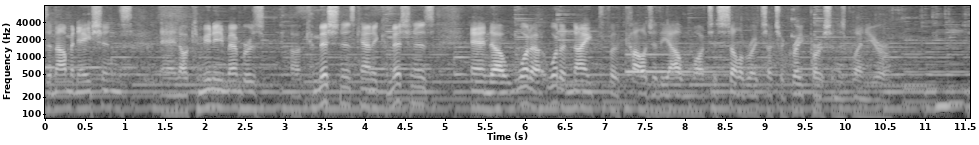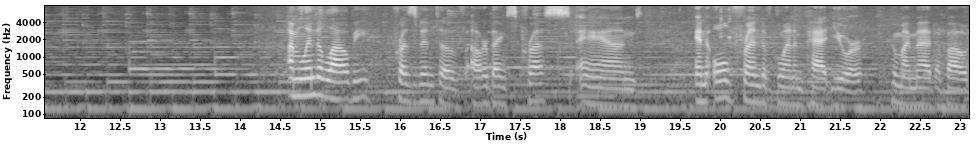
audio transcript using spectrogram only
denominations, and our community members, uh, commissioners, county commissioners, and uh, what, a, what a night for the College of the Albemarle to celebrate such a great person as Glenn Eure. I'm Linda Laube, president of Outer Banks Press and an old friend of Glenn and Pat Eure, whom I met about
